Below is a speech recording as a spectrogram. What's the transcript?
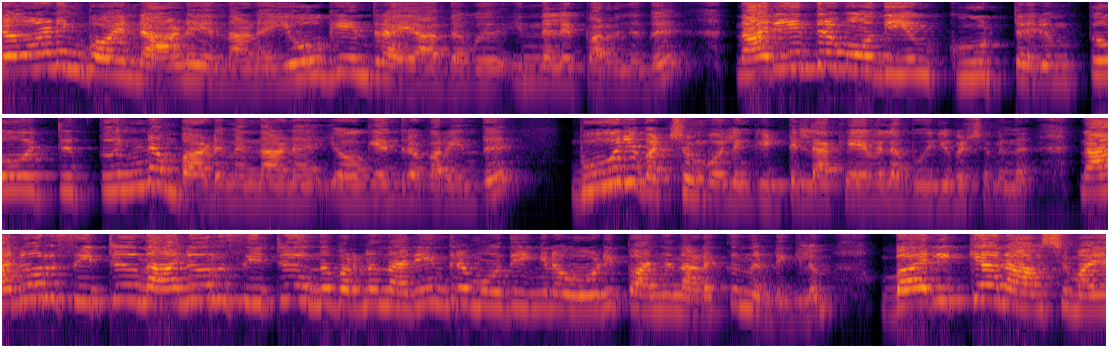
ടേണിംഗ് പോയിന്റ് ആണ് എന്നാണ് യോഗേന്ദ്ര യാദവ് ഇന്നലെ പറഞ്ഞത്. നരേന്ദ്രമോദിയും കൂട്ടരും തോറ്റ് തുന്നം പാടുമെന്നാണ് യോഗേന്ദ്ര പറയുന്നത്. ഭൂരിപക്ഷം പോലും കിട്ടില്ല കേവല ഭൂരിപക്ഷം എന്ന് നാനൂറ് സീറ്റ് നാനൂറ് സീറ്റ് എന്ന് പറഞ്ഞ് നരേന്ദ്രമോദി ഇങ്ങനെ ഓടിപ്പാഞ്ഞ് നടക്കുന്നുണ്ടെങ്കിലും ഭരിക്കാൻ ആവശ്യമായ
